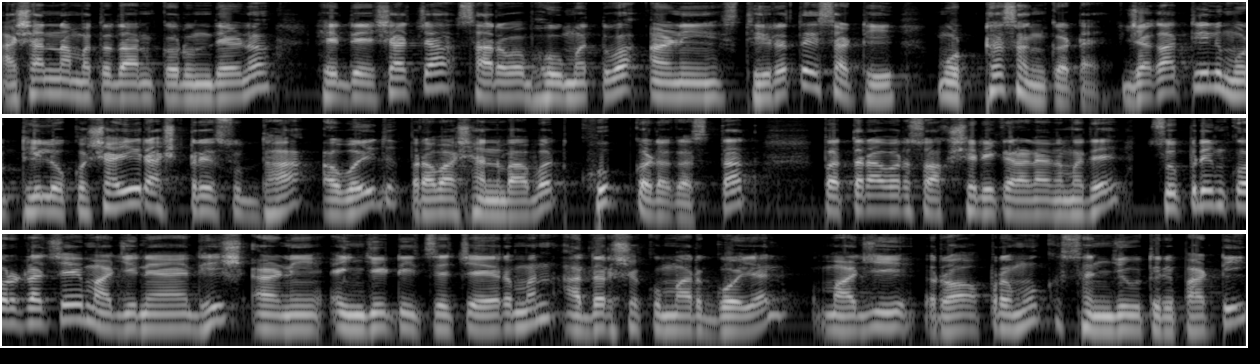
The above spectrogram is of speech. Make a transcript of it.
अशांना मतदान करून देणं हे देशाच्या सार्वभौमत्व आणि स्थिरतेसाठी मोठं संकट आहे. जगातील मोठी लोकशाही राष्ट्रे सुद्धा अवैध प्रवाशांबाबत खूप कडक असतात. पत्रावर स्वाक्षरी करण्यामध्ये सुप्रीम कोर्टाचे माजी न्यायाधीश आणि एन जी टीचे चेअरमन आदर्श कुमार गोयल माजी रॉ प्रमुख संजीव त्रिपाठी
